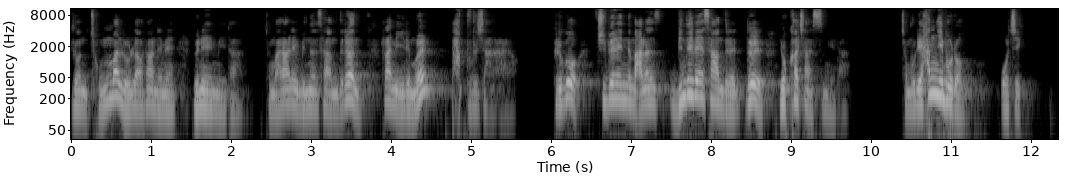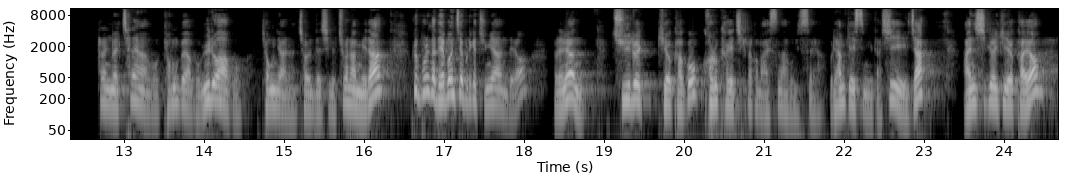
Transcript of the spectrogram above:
이건 정말 놀라운 하나님의 은혜입니다. 정말 하나님 믿는 사람들은 하나님의 이름을 막 부르지 않아요. 그리고 주변에 있는 많은 믿음의 사람들을 욕하지 않습니다. 정 우리 한 입으로 오직 하나님을 찬양하고 경배하고 위로하고 격려하는 저희 되시길 축원합니다. 그리고 보니까 네 번째 보니까 중요한데요. 그러면 주의를 기억하고 거룩하게 지키라고 말씀하고 있어요. 우리 함께 있습니다. 시작. 안식을 기억하여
